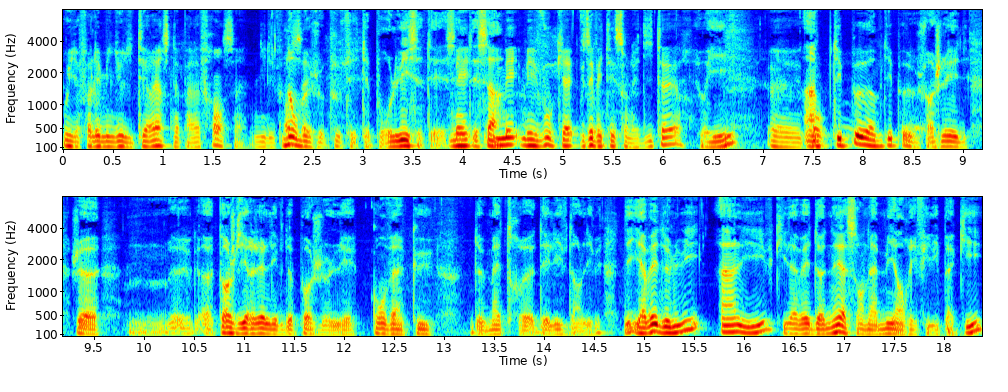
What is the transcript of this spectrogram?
Oui, enfin, le milieu littéraire, ce n'est pas la France, hein, ni les Français. Non, mais c'était pour lui, c'était ça. Mais, mais vous, vous avez été son éditeur. Oui. Euh, un donc... petit peu, un petit peu. Enfin, je je, euh, quand je dirigeais le livre de poche, je l'ai convaincu de mettre des livres dans le livre. Il y avait de lui un livre qu'il avait donné à son ami Henri Philippe Aki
